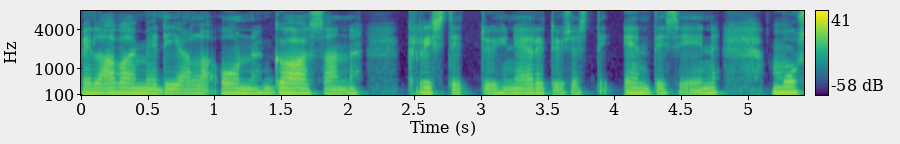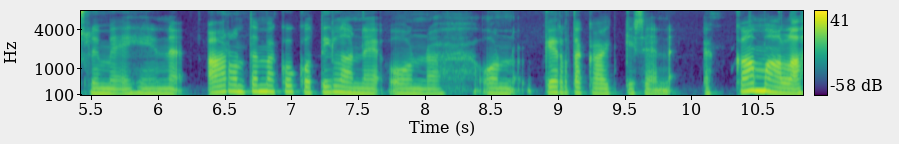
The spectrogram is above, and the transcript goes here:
meillä avaimedialla on Gaasan kristittyihin ja erityisesti entisiin muslimeihin. Aaron, tämä koko tilanne on, on kertakaikkisen kamala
